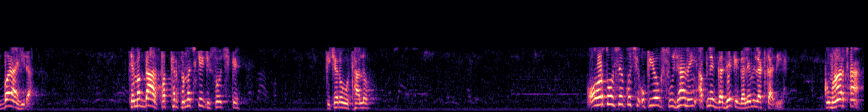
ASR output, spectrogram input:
बड़ा हीरा। चमकदार पत्थर समझ के कि सोच के कि चलो उठा लो। और तो उसे कुछ उपयोग सूझा नहीं, अपने गधे के गले में लटका दिया। कुम्हार था।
